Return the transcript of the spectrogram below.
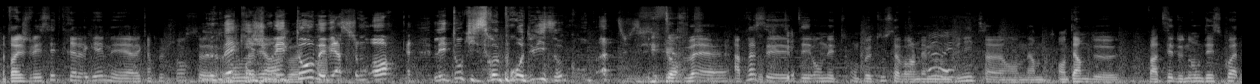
je- je- je- Attendez, je vais essayer de créer la game et avec un peu de chance. Le euh, mec on il joue les taux mais version orc, les taux qui se reproduisent au combat. tu sais. Bah, euh, après, c'est, t'es- on, est, on peut tous avoir le même nombre d'unités euh, en, termes- en termes de. Enfin, tu sais, de nombre d'escouades.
